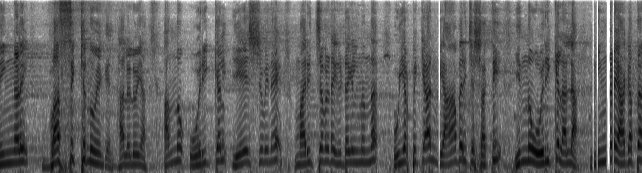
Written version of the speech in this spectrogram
നിങ്ങളിൽ വസിക്കുന്നുവെങ്കിൽ ഹാലലൂയ അന്ന് ഒരിക്കൽ യേശുവിനെ മരിച്ചവരുടെ ഇടയിൽ നിന്ന് ഉയർപ്പിക്കാൻ വ്യാപരിച്ച ശക്തി ഇന്ന് ഒരിക്കലല്ല നിങ്ങളുടെ അകത്ത്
